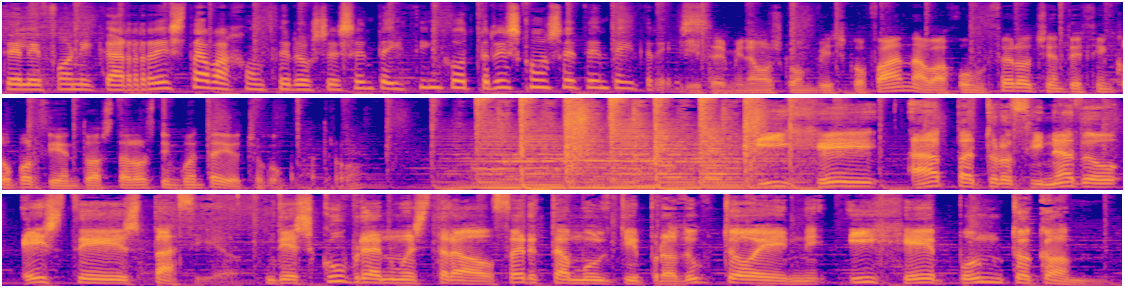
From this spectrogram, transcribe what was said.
Telefónica resta baja un 0,65, 3,73. Y terminamos con Viscofan abajo un 0,85% hasta los 58,4. IG ha patrocinado este espacio. Descubra nuestra oferta multiproducto en ig.com.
